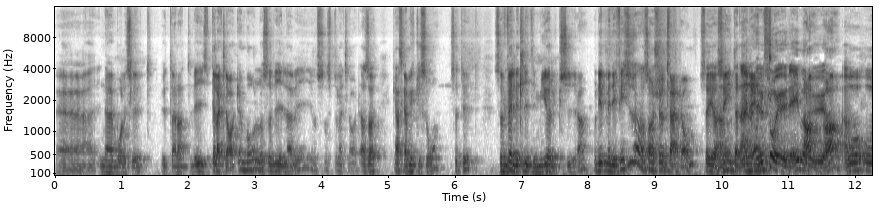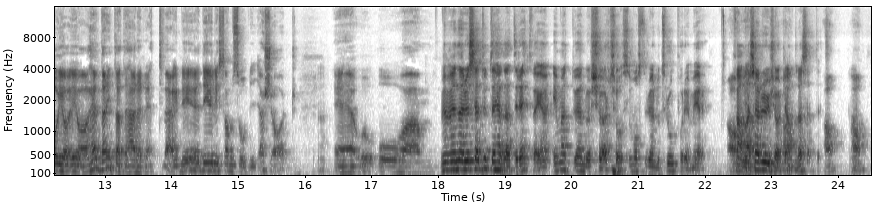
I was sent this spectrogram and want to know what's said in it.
eh, när en boll är slut. Utan att vi spelar klart en boll och så vilar vi och så spelar klart. Alltså ganska mycket så sett ut. Så väldigt lite mjölksyra. Och det, men det finns ju sådana som kör tvärtom. Så jag säger inte att det är Nej, rätt. Nu frågar jag ju dig vad Ja, du gör. ja, och, och jag, jag hävdar inte att det här är rätt väg. Det, det är liksom så vi har kört. Eh, och, och, um, Men, men när du säger att du inte hävdar att det är rätt väg, i och med att du ändå har kört så, så måste du ändå tro på det mer. ja, För annars ja, hade du kört det ja, andra sättet. Ja, ja.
